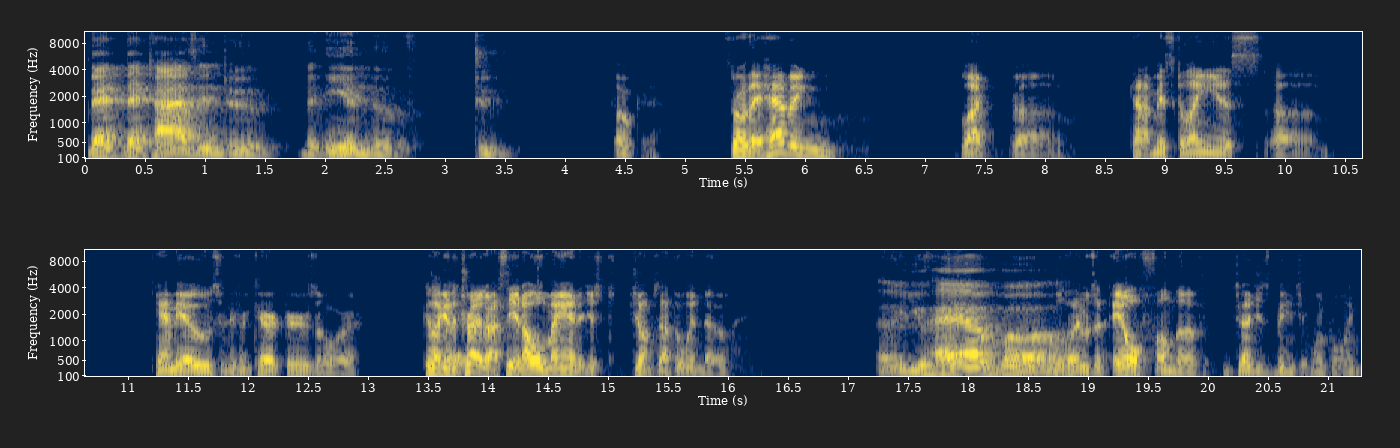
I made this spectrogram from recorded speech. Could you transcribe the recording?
That that ties into the end of two. Okay. So are they having like uh kind of miscellaneous uh cameos for different characters or because like in the Uh, trailer I see an old man that just jumps out the window. Uh, you have Looks uh, like there was an elf on the judge's bench at one point.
